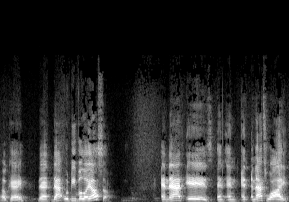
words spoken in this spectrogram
yeah. Okay? That that would be veloyasa. And that is and and, and, and that's why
